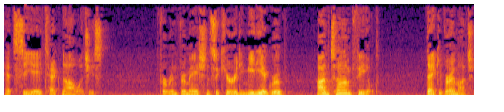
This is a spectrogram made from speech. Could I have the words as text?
at CA Technologies. For Information Security Media Group, I'm Tom Field. Thank you very much.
